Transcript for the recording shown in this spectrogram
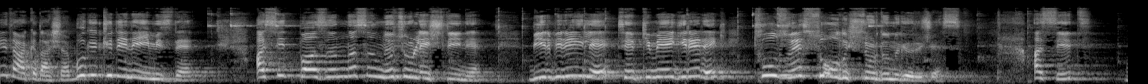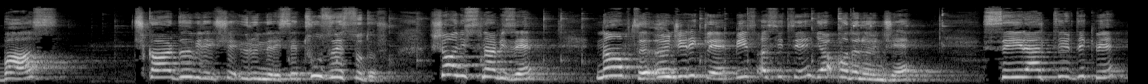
Evet arkadaşlar bugünkü deneyimizde asit bazın nasıl nötrleştiğini birbiriyle tepkimeye girerek tuz ve su oluşturduğunu göreceğiz. Asit, baz çıkardığı bir şey ürünler ise tuz ve sudur. Şu an üstüne bize ne yaptı? Öncelikle biz asiti yapmadan önce seyrelttirdik ve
